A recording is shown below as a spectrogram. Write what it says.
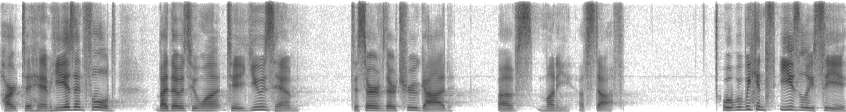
heart to Him. He isn't fooled by those who want to use Him to serve their true God of money, of stuff. We can easily see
